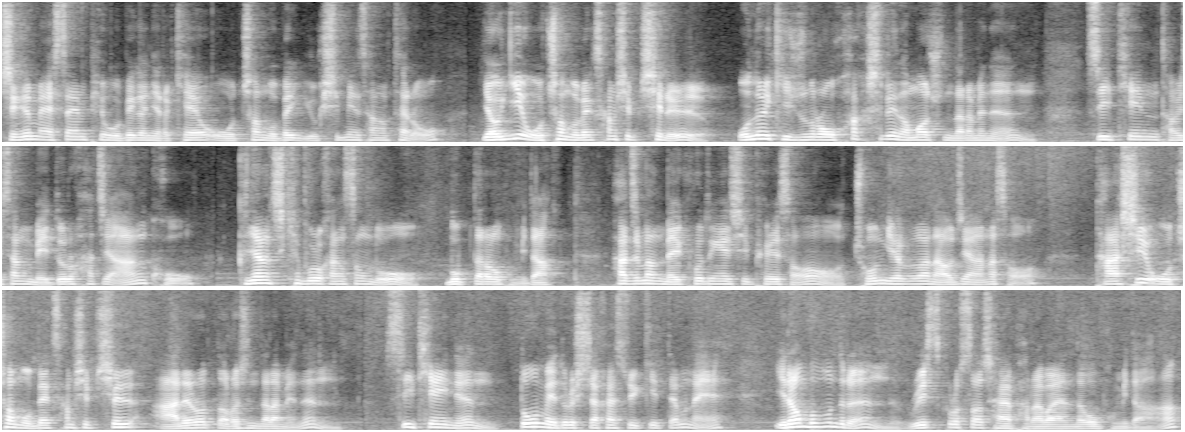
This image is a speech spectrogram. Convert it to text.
지금 S&P 500은 이렇게 5,560인 상태로 여기 5,537을 오늘 기준으로 확실히 넘어준다면은 CTA는 더 이상 매도를 하지 않고 그냥 지켜볼 가능성도 높다라고 봅니다. 하지만 매크로 등의 지표에서 좋은 결과가 나오지 않아서 다시 5,537 아래로 떨어진다면은 CTA는 또 매도를 시작할 수 있기 때문에 이런 부분들은 리스크로서 잘 바라봐야 한다고 봅니다.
